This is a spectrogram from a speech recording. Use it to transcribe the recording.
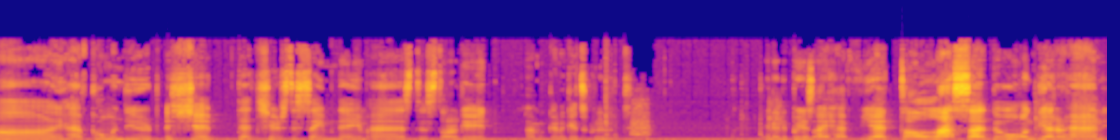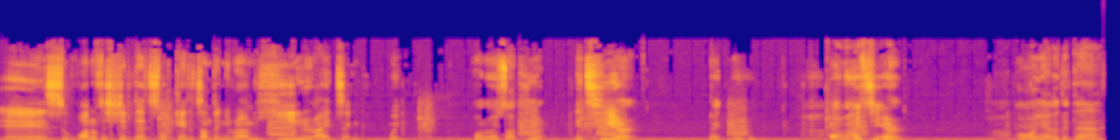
I have commandeered a ship that shares the same name as the Stargate, I'm gonna get screwed. And it appears I have yet. Thalassa though, on the other hand, is one of the ships that's located something around here, I think. Wait. Oh no, it's not here. It's here. Wait, no. Oh no, it's here. Oh yeah, look at that.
